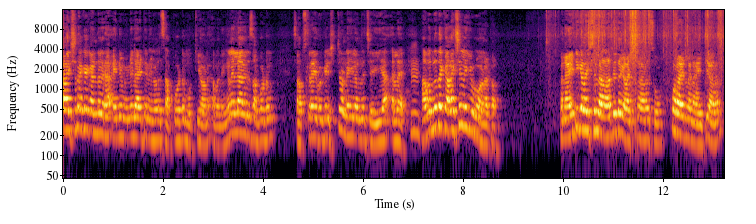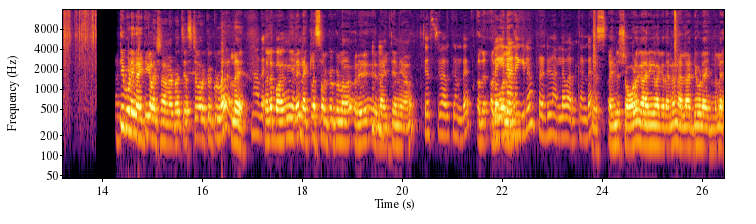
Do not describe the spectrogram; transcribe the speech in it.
കളക്ഷൻ ഒക്കെ കണ്ടുവരാം. അതിന്റെ മുന്നിലായിട്ട് നിങ്ങളുടെ സപ്പോർട്ട് മുഖ്യമാണ്. അപ്പൊ നിങ്ങൾ എല്ലാവരും സപ്പോർട്ടും സബ്സ്ക്രൈബ് ഒക്കെ ഇഷ്ടമുണ്ടെങ്കിൽ ഒന്ന് ചെയ്യുക അല്ലെ? അപ്പൊ ഇന്നത്തെ കളക്ഷനിലേക്ക് പോകണം കേട്ടോ അപ്പൊ നൈറ്റി കളക്ഷനിൽ ആദ്യത്തെ കളക്ഷൻ ആണ്. സൂപ്പർ ആയിട്ടുള്ള നൈറ്റി ആണ്. അടിപൊളി നൈറ്റ് കളക്ഷൻ ആണ് കേട്ടോ. ചെസ്റ്റ് വർക്കൊക്കെ ഉള്ള അല്ലേ? നല്ല ഭംഗിയിൽ നെക്ലസ് വർക്കൊക്കെ ഉള്ള ഒരു നൈറ്റ് തന്നെയാണ്. ചെസ്റ്റ് വർക്ക് ഉണ്ട്. ആണെങ്കിലും ഫ്രണ്ടിൽ നല്ല വർക്ക് ഉണ്ട്. അതിന്റെ ഷോൾ കാര്യങ്ങളൊക്കെ തന്നെ നല്ല അടിപൊളിയായിട്ടുണ്ട് അല്ലേ?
